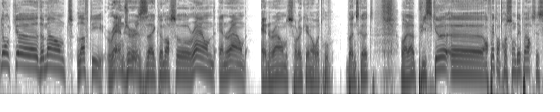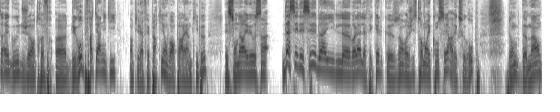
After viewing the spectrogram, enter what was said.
donc euh, The Mount Lofty Rangers avec le morceau Round and Round and Round sur lequel on retrouve Bon Scott. Voilà, puisque euh, en fait entre son départ, c'est ça, Goodge, entre euh, du groupe Fraternity dont il a fait partie, on va en parler un petit peu, et son arrivée au sein d'ACDC, ben il euh, voilà, il a fait quelques enregistrements et concerts avec ce groupe, donc The Mount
